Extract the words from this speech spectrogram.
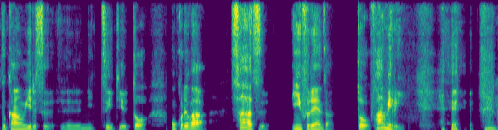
武漢ウイルスえーについて言うと、もうこれは SARS、インフルエンザとファミリー、うんフ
